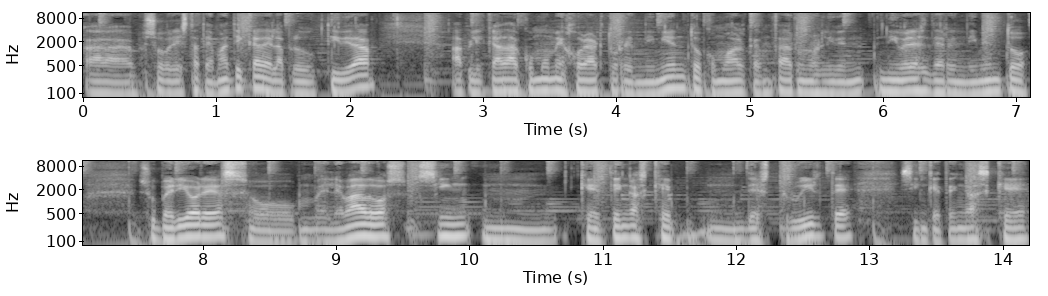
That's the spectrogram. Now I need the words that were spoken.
ah, sobre esta temática de la productividad aplicada a cómo mejorar tu rendimiento, cómo alcanzar unos niveles de rendimiento superiores o elevados sin mm, que tengas que mm, destruirte, sin que tengas que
